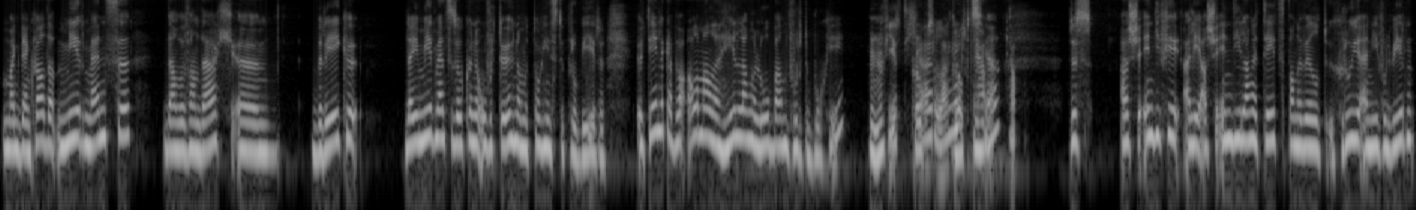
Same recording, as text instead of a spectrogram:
Maar ik denk wel dat meer mensen dan we vandaag ehm, bereiken, dat je meer mensen zou kunnen overtuigen om het toch eens te proberen. Uiteindelijk hebben we allemaal een heel lange loopbaan voor de boeg. Hè? 40 Klopt, jaar langer. klopt, ja. Ja? Dus als je, in die, allee, als je in die lange tijdspannen wilt groeien en evolueren,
